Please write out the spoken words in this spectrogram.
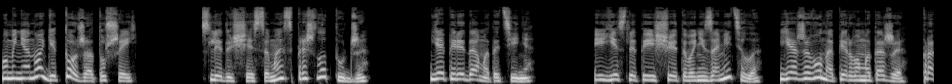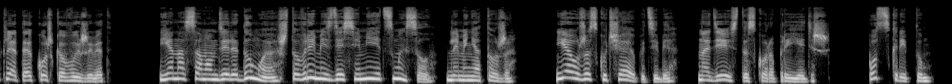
У меня ноги тоже от ушей. Следующее СМС пришло тут же. Я передам это Тине. И если ты еще этого не заметила, я живу на первом этаже. Проклятая кошка выживет. Я на самом деле думаю, что время здесь имеет смысл. Для меня тоже. Я уже скучаю по тебе. Надеюсь, ты скоро приедешь. Постскриптум.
